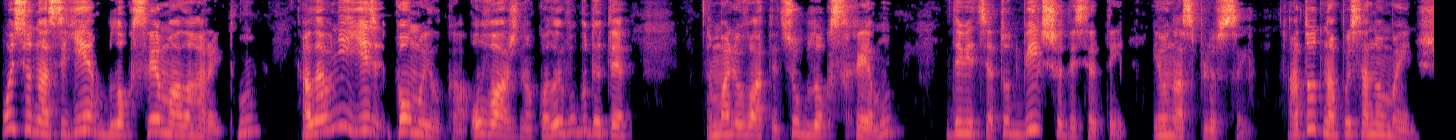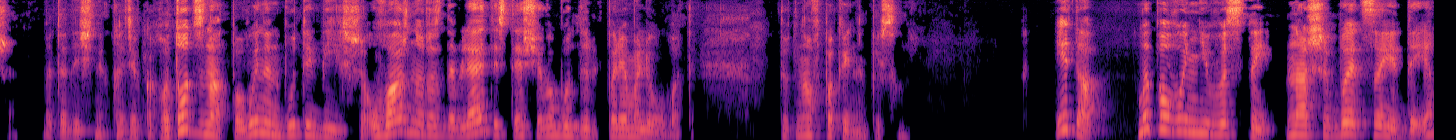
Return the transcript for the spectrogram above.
Ось у нас є блок схема алгоритму, але в ній є помилка. Уважно, коли ви будете малювати цю блок схему, дивіться, тут більше 10 і у нас плюси, а тут написано менше методичних вказівках. Отут знак повинен бути більше. Уважно роздивляйтесь те, що ви будете перемальовувати. Тут навпаки написано. І так, ми повинні ввести наші B, C і D,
